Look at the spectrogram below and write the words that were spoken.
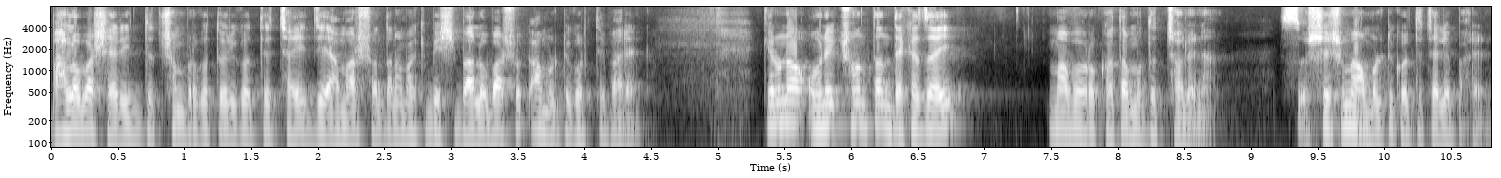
ভালোবাসার ইদ্যত সম্পর্ক তৈরি করতে চাই যে আমার সন্তান আমাকে বেশি ভালোবাসুক, আমলটি করতে পারেন। কেননা অনেক সন্তান দেখা যায় মা, বাবার কথা মতো চলে না। সো সময় আমলটি করতে চাইলে পারেন।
